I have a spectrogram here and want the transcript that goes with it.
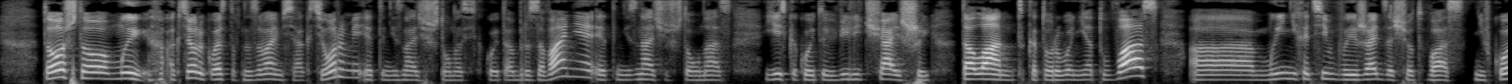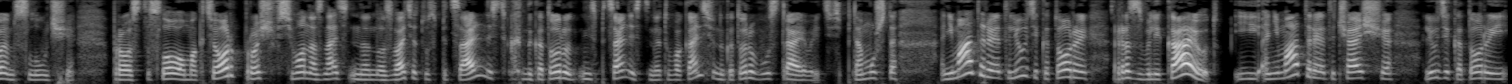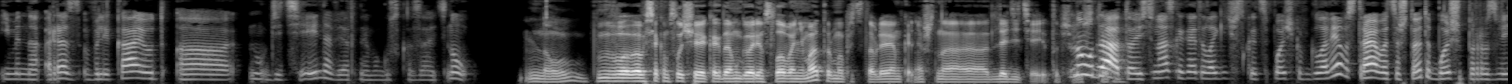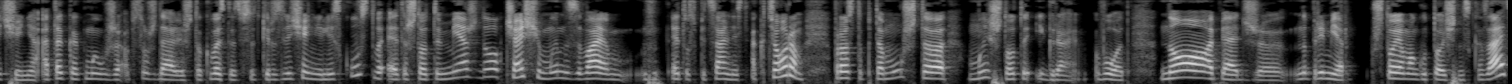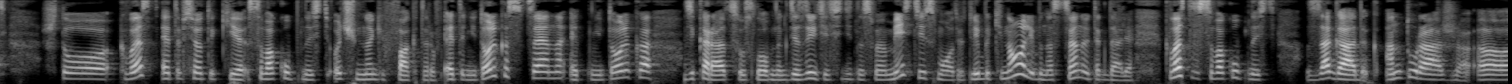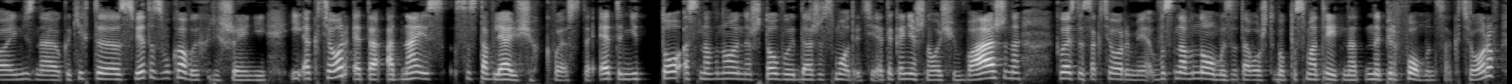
То, что мы, актеры квестов, называемся актерами, это не значит, что у нас есть какое-то образование, это не значит, что у нас есть какой-то величайший талант, которого нет у вас. А, мы не хотим выезжать за счет вас, ни в коем случае. Просто словом актер проще всего назвать, назвать эту специальность, на которую, не специальность, на эту вакансию, на которую вы устраиваетесь. Потому что аниматоры — это люди, которые развлекают, и аниматоры — это чаще люди, которые именно развлекают э, ну, детей, наверное, могу сказать. Ну, ну, во всяком случае, когда мы говорим слово аниматор, мы представляем, конечно, для детей это все. Ну историю. да, то есть у нас какая-то логическая цепочка в голове выстраивается, что это больше про развлечение. А так как мы уже обсуждали, что квест это все-таки развлечение или искусство, это что-то между. Чаще мы называем эту специальность актером просто потому, что мы что-то играем. Вот. Но, опять же, например, что я могу точно сказать? Что квест — это все таки совокупность очень многих факторов. Это не только сцена, это не только декорация, условно, где зритель сидит на своем месте и смотрит либо кино, либо на сцену и так далее. Квест — это совокупность загадок, антуража, э, не знаю, каких-то светозвуковых решений. И актер — это одна из составляющих квеста. Это не то основное, на что вы даже смотрите. Это, конечно, очень важно. Квесты с актерами в основном из-за того, чтобы посмотреть на, на перформанс актеров,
